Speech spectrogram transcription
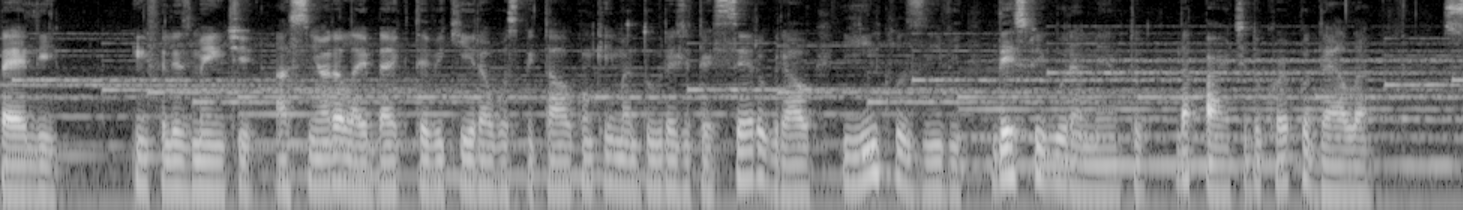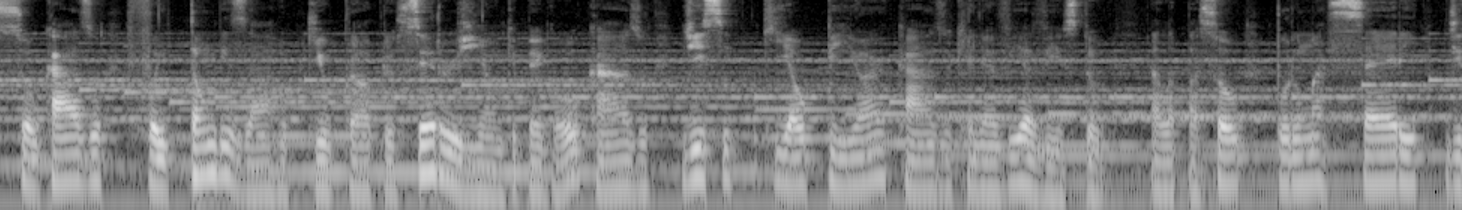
pele. Infelizmente, a senhora Liebeck teve que ir ao hospital com queimaduras de terceiro grau e, inclusive, desfiguramento da parte do corpo dela. Seu caso foi tão bizarro que o próprio cirurgião que pegou o caso disse que é o pior caso que ele havia visto. Ela passou por uma série de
